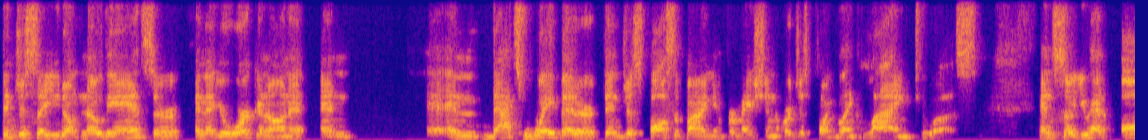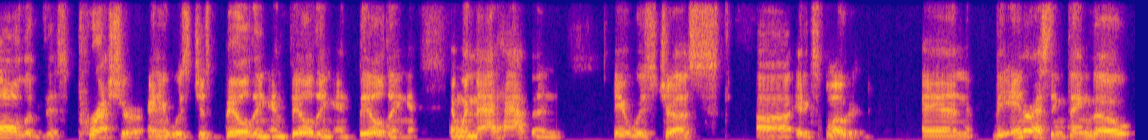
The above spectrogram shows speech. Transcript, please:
then just say you don't know the answer and that you're working on it. And and that's way better than just falsifying information or just point blank lying to us. And so you had all of this pressure and it was just building and building and building. And when that happened, it was just, uh, it exploded. And the interesting thing, though,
